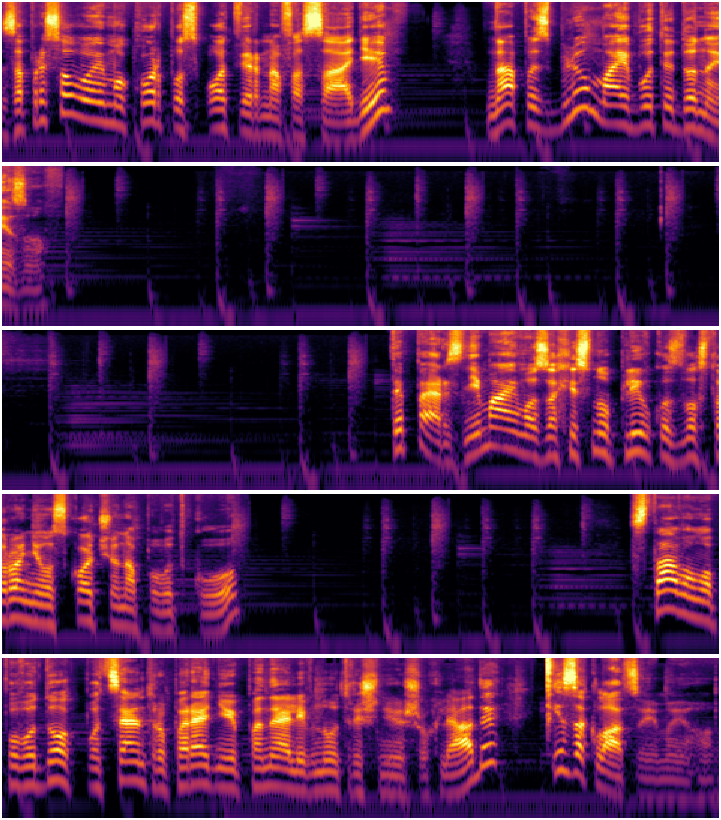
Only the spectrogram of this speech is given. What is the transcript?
Запресовуємо корпус отвір на фасаді. Напис Blue має бути донизу. Тепер знімаємо захисну плівку з двостороннього скотчу на поводку. Ставимо поводок по центру передньої панелі внутрішньої шухляди і заклацуємо його.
